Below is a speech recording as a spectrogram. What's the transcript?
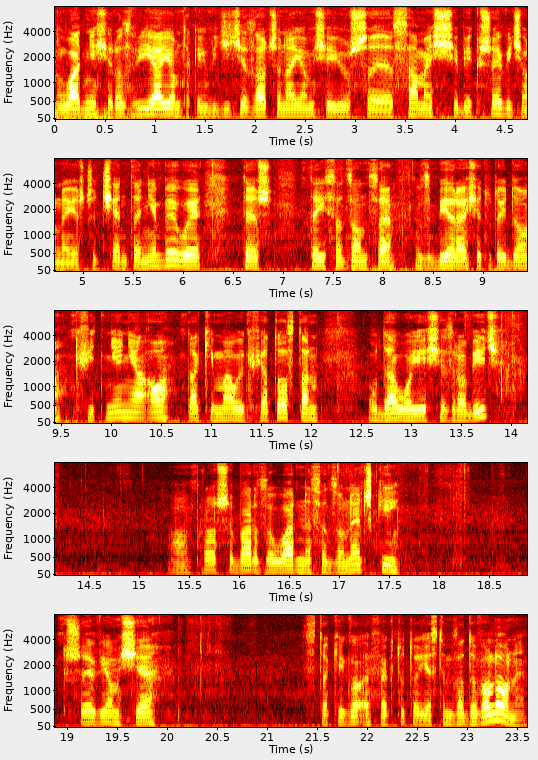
ładnie się rozwijają, tak jak widzicie, zaczynają się już e, same z siebie krzewić, one jeszcze cięte nie były. Też tej sadzonce zbiera się tutaj do kwitnienia. O, taki mały kwiatostan udało jej się zrobić. O, proszę bardzo, ładne sadzoneczki krzewią się z takiego efektu to jestem zadowolony.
